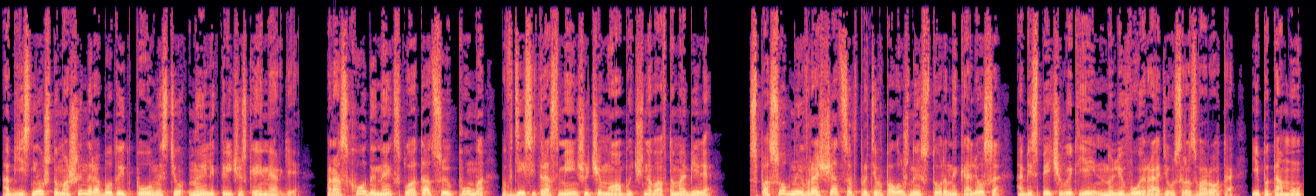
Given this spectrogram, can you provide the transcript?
объяснил, что машина работает полностью на электрической энергии. Расходы на эксплуатацию Puma в 10 раз меньше, чем у обычного автомобиля. Способные вращаться в противоположные стороны колеса обеспечивают ей нулевой радиус разворота, и потому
